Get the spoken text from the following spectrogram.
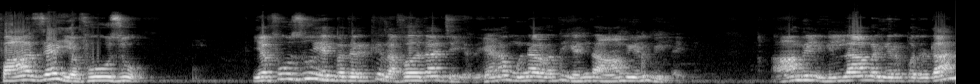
ஃபாஸ யஃபூசு யஃபூசு என்பதற்கு ரஃபர் தான் செய்யுது ஏன்னா முன்னால் வந்து எந்த ஆமியிலும் இல்லை. ஆமில் இல்லாமல் இருப்பது தான்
